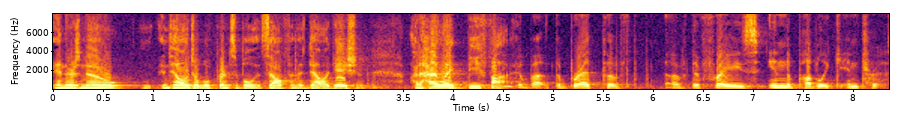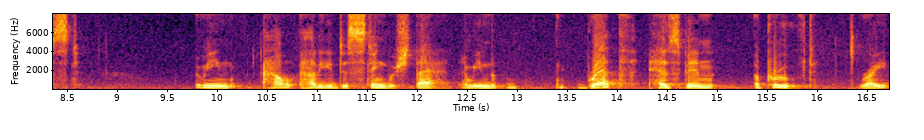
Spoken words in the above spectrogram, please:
And there's no intelligible principle itself in the delegation. I'd highlight B5. about the breadth of, of the phrase "in the public interest." I mean, how, how do you distinguish that? I mean, the breadth has been approved, right?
